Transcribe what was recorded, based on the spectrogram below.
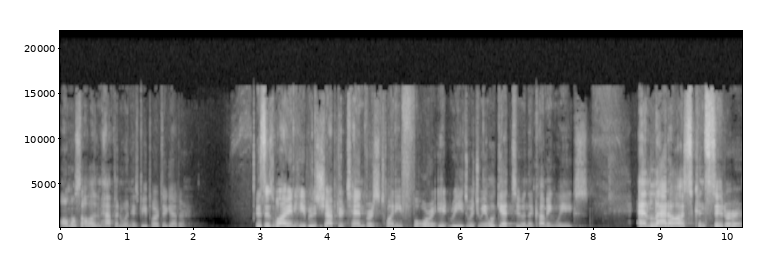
almost all of them happen when his people are together. This is why in Hebrews chapter 10, verse 24, it reads, which we will get to in the coming weeks. And let us consider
